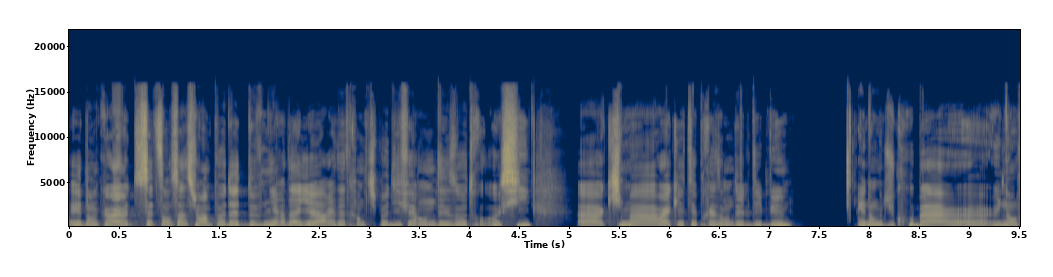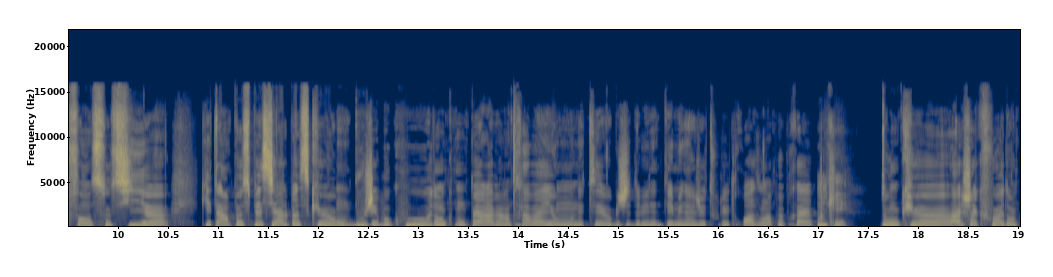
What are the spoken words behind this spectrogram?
Et donc ouais, cette sensation un peu d'être de venir d'ailleurs et d'être un petit peu différente des autres aussi, euh, qui m'a ouais qui était présente dès le début. Et donc du coup, bah, euh, une enfance aussi euh, qui était un peu spéciale parce que on bougeait beaucoup. Donc mon père avait un travail, on était obligé de déménager tous les trois ans à peu près. Ok. Donc euh, à chaque fois, donc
